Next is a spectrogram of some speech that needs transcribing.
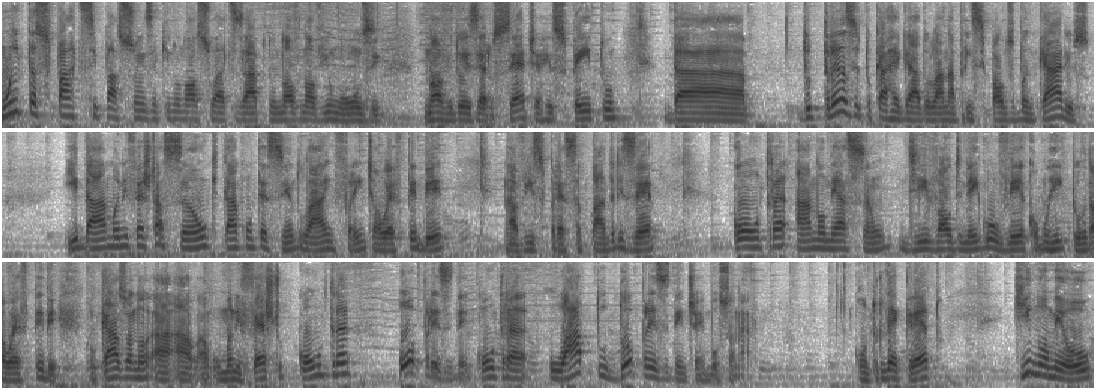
Muitas participações aqui no nosso WhatsApp, no 9911 9207, a respeito da, do trânsito carregado lá na principal dos bancários e da manifestação que está acontecendo lá em frente ao UFPB, na Via Expressa Padre Zé, contra a nomeação de Valdinei Gouveia como reitor da UFPB. No caso, a a- a- o manifesto contra o presidente, contra o ato do presidente Jair Bolsonaro, contra o decreto que nomeou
